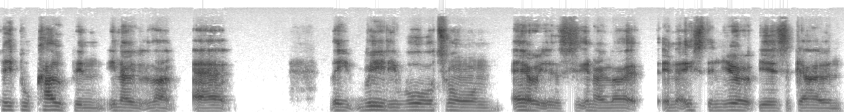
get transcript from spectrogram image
people cope in, you know, like uh, the really war torn areas, you know, like in Eastern Europe years ago, and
